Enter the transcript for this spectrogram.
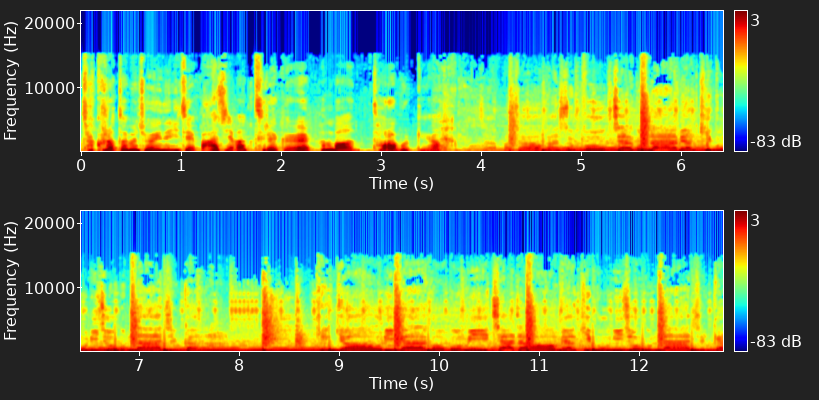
자, 그렇다면 저희는 이제 마지막 트랙을 한번 털어볼게요. 자 겨울이 가고 봄이 찾아오면 기분이 조금 나아질까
